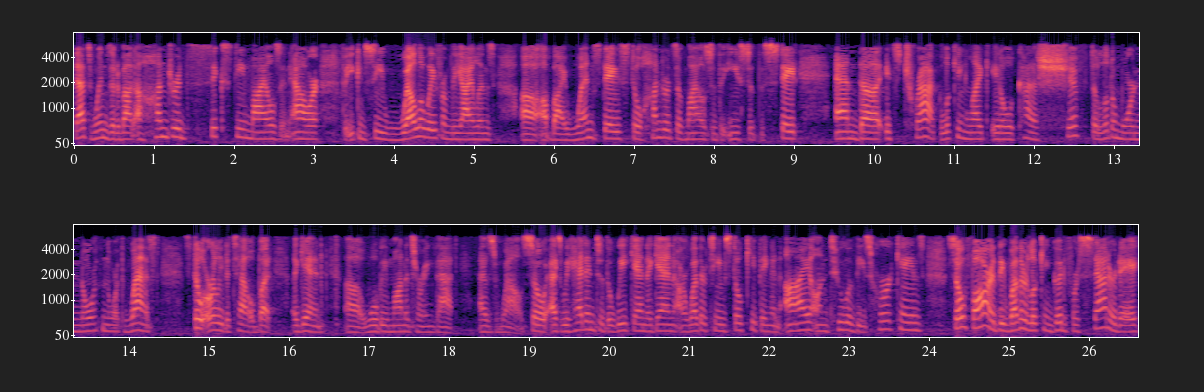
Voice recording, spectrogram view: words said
That's winds at about 160 miles an hour. But you can see well away from the islands uh, by Wednesday, still hundreds of miles to the east of the state and uh, its track looking like it'll kind of shift a little more north-northwest. Still early to tell, but again, uh, we'll be monitoring that as well. So as we head into the weekend, again, our weather team still keeping an eye on two of these hurricanes. So far, the weather looking good for Saturday.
